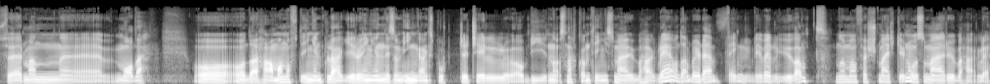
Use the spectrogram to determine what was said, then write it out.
før man uh, må det. Og, og, da har man ofte ingen plager og ingen liksom, inngangsporter til å begynne å snakke om ting som er ubehagelige, og da blir det veldig veldig uvant når man først merker noe som er ubehagelig.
